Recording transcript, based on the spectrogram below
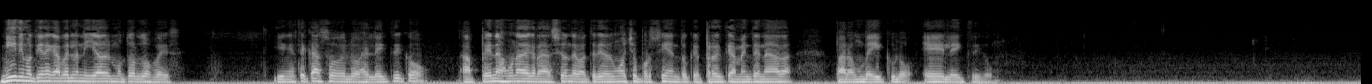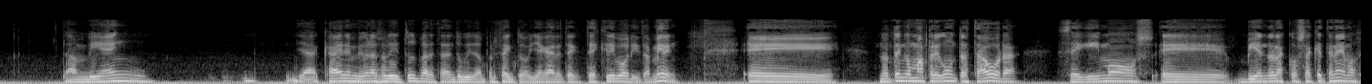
mínimo tiene que haberle anillado el motor dos veces. Y en este caso de los eléctricos, apenas una degradación de batería de un 8%, que es prácticamente nada para un vehículo eléctrico. También Yacaire envió una solicitud para estar en tu video. Perfecto, Yacaire, te, escribo ahorita. Miren, eh, no tengo más preguntas hasta ahora. Seguimos eh, viendo las cosas que tenemos.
